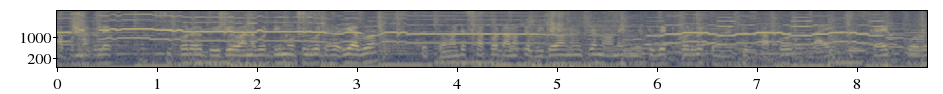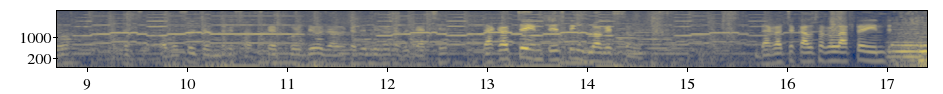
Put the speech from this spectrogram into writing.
সাপোর্ট না করলে কী করে ভিডিও বানাবো ডিমোটিভেট হয়ে যাব। তো তোমাদের সাপোর্ট আমাকে ভিডিও বানানোর জন্য অনেক মোটিভেট করবে। তোমরা একটু সাপোর্ট লাইক সাবস্ক্রাইব করো। অবশ্যই চ্যানেলটাকে সাবস্ক্রাইব করে দিও যাদের কাছে ভিডিওটা গেছে দেখা হচ্ছে ইন্টারেস্টিং ব্লগের সঙ্গে। দেখা হচ্ছে কাল সকাল আটটায় ইন্টারেস্টিং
